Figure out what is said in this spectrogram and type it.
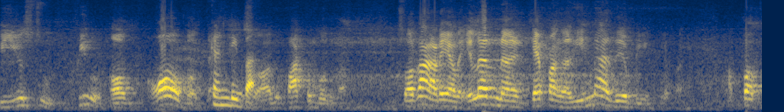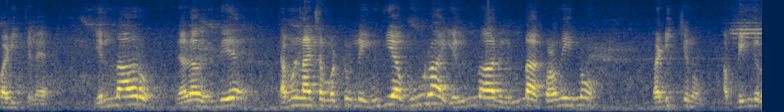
வி யூஸ் டு ஃபீல் கண்டிப்பா. அது பார்க்கும்போது தான் ஸோ அதான் அடையாளம். எல்லாரும் கேட்பாங்க அது என்ன அது அப்படின்னு கேட்பாங்க. அப்பா படிக்கல. எல்லாரும் அதாவது இந்திய தமிழ்நாட்டில் மட்டும் இல்லை இந்தியா பூரா எல்லாரும் எல்லா குழந்தைங்களும் படிக்கணும் அப்படிங்கிற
